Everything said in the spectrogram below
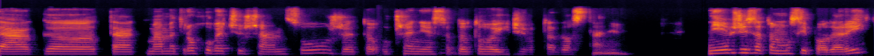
tak, e, tak máme trochu väčšiu šancu, že to učenie sa do toho ich života dostane. Nie vždy sa to musí podariť,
